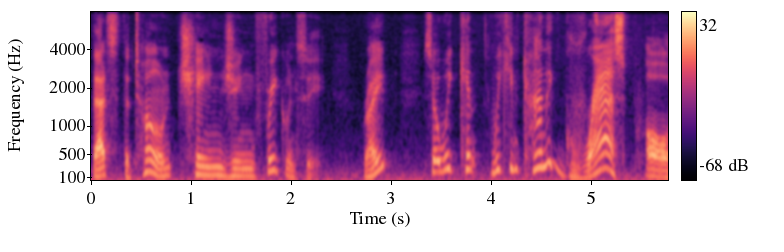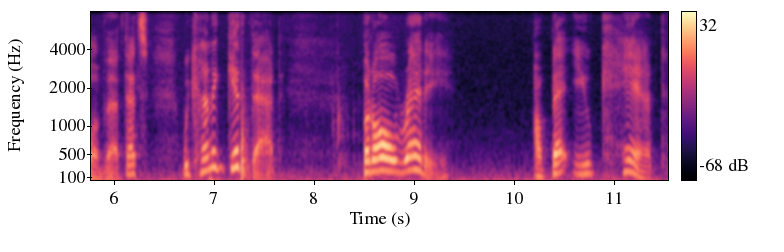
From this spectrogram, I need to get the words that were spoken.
that's the tone changing frequency, right? So we can we can kind of grasp all of that. That's we kind of get that, but already, I'll bet you can't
